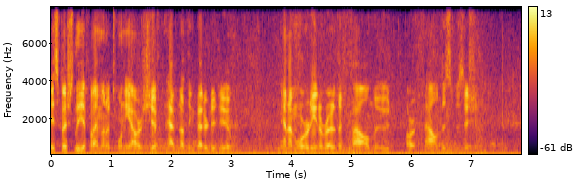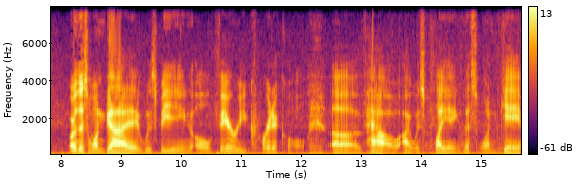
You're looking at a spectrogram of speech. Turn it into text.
Especially if I'm on a 20-hour shift and have nothing better to do, and I'm already in a rather foul mood or a foul disposition. Or this one guy was being all very critical of how I was playing this one game.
